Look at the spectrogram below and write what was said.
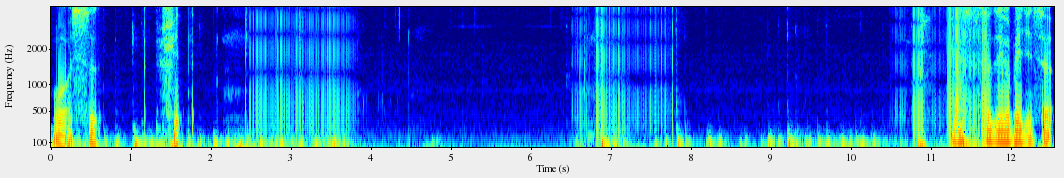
我是 hit。设置一个背景色，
